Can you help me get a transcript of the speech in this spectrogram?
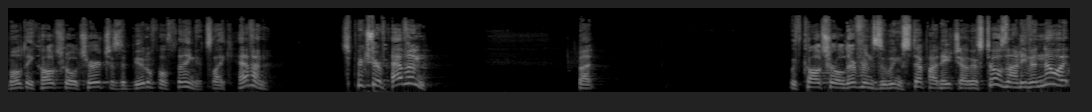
Multicultural church is a beautiful thing. It's like heaven. It's a picture of heaven. But with cultural differences, we can step on each other's toes, not even know it.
